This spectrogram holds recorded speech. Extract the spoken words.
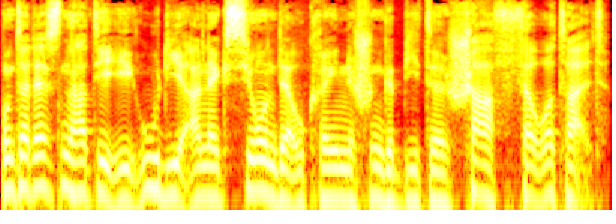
Unterdessen hat die EU die Annexion der ukrainischen Gebiete scharf verurteilt.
